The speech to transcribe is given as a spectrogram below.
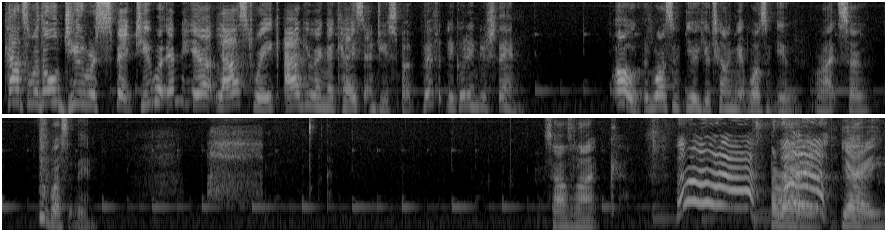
Counsel, with all due respect, you were in here last week arguing a case and you spoke perfectly good English then. Oh, it wasn't you. You're telling me it wasn't you. All right, so who was it then? Sounds like Ah! hooray, Ah! yay,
